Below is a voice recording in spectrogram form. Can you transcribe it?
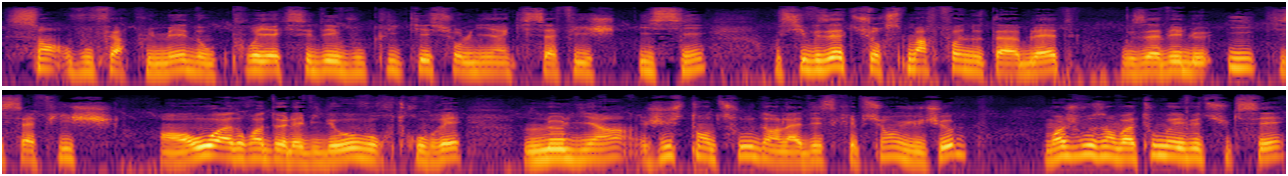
sans vous faire plumer. Donc pour y accéder, vous cliquez sur le lien qui s'affiche ici. Ou si vous êtes sur smartphone ou tablette, vous avez le i qui s'affiche en haut à droite de la vidéo. Vous retrouverez le lien juste en dessous dans la description YouTube. Moi, je vous envoie tous mes vœux de succès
